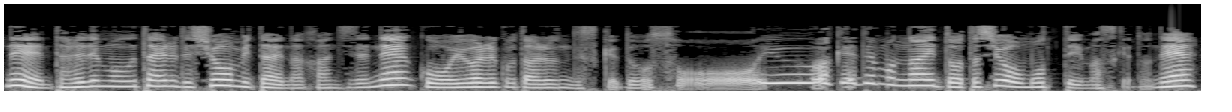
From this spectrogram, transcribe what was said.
ね、誰でも歌えるでしょうみたいな感じでね、こう言われることあるんですけど、そういうわけでもないと私は思っていますけどね。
